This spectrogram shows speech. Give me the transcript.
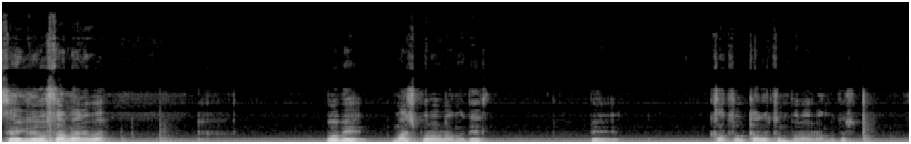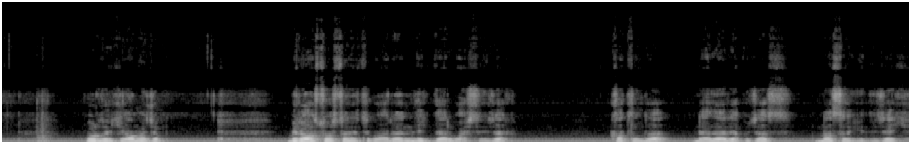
Sevgili dostlar merhaba. Bu bir maç programı değil. Bir katıl tanıtım programıdır. Buradaki amacım 1 Ağustos'tan itibaren ligler başlayacak. Katılda neler yapacağız, nasıl gidecek,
